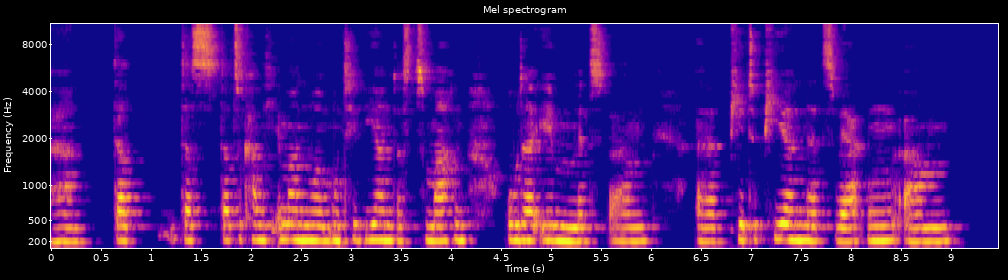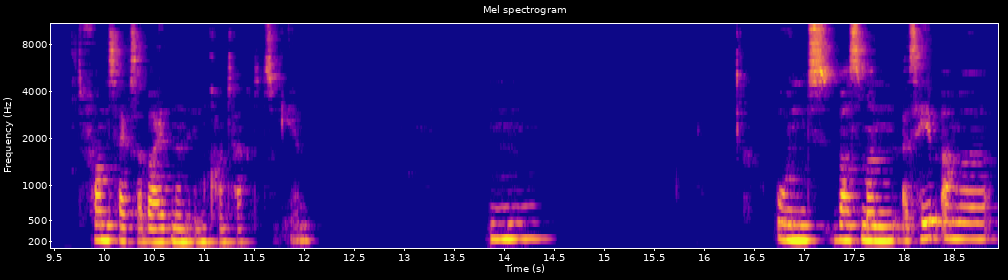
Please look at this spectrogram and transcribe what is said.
Äh, da, das, dazu kann ich immer nur motivieren, das zu machen oder eben mit ähm, äh, Peer-to-Peer-Netzwerken ähm, von Sexarbeitenden in Kontakt zu gehen. Mm. Und was man als Hebamme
